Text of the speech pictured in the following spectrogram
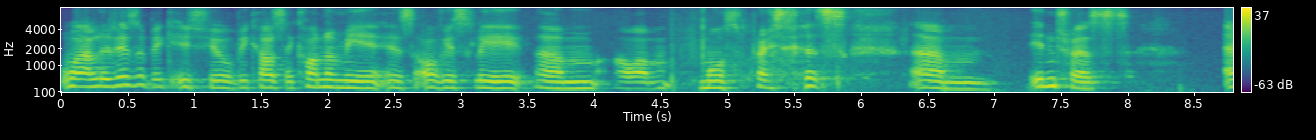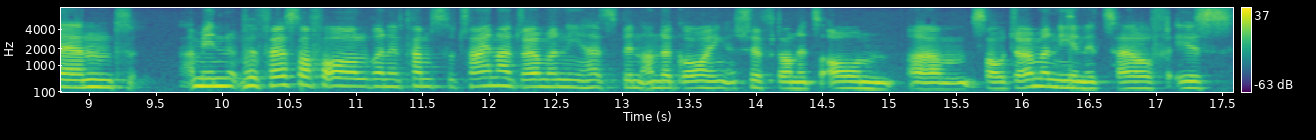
Well, it is a big issue because economy is obviously um, our most precious um, interest. And I mean, first of all, when it comes to China, Germany has been undergoing a shift on its own. Um, so Germany in itself is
